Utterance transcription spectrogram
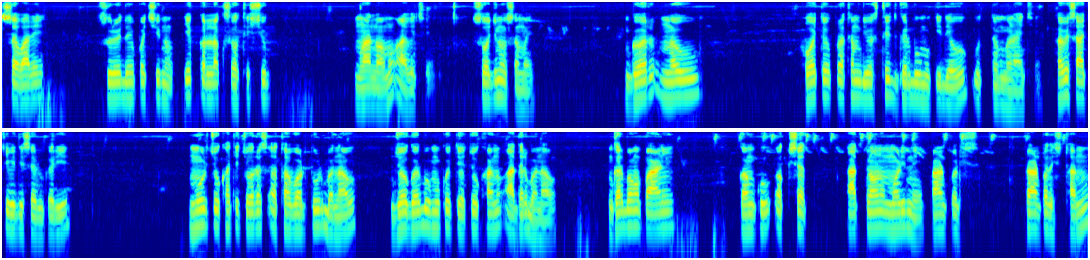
સવારે સૂર્યોદય પછીનો એક કલાક સૌથી શુભ માનવામાં આવે છે. સોજનો સમય. ઘર નવું હોય તો પ્રથમ દિવસથી જ ગરબો મૂકી દેવો ઉત્તમ ગણાય છે. હવે સાચી વિધિ શરૂ કરીએ. મૂળ ચોખાથી ચોરસ અથવા વર્તુળ બનાવો. જો ગરબો મૂકો તો ચોખાનો આધાર બનાવો. ગરબામાં પાણી, કંકુ, અક્ષત આ ત્રણ મળીને પ્રાણ પ્રાણ પ્રતિષ્ઠાનું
